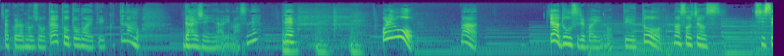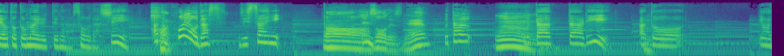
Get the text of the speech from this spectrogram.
チャクラの状態を整えていくっていうのも大事になりますね。で、うんこれをまあじゃあどうすればいいのっていうと、まあ、そっちの姿勢を整えるっていうのもそうだしあとはい。声を出す。実際に。うんああ、うん。そうですね。歌う。うん。歌ったり、あと、今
